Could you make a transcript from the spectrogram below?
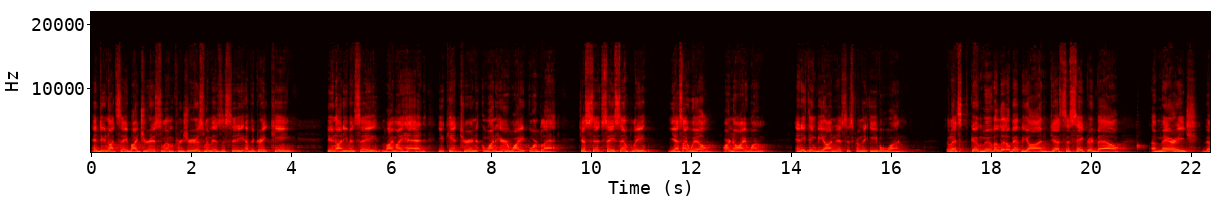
and do not say by Jerusalem, for Jerusalem is the city of the great king. Do not even say by my head. You can't turn one hair white or black. Just say simply, yes, I will, or no, I won't. Anything beyond this is from the evil one. So let's go move a little bit beyond just the sacred vow of marriage, the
